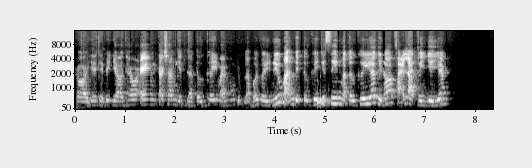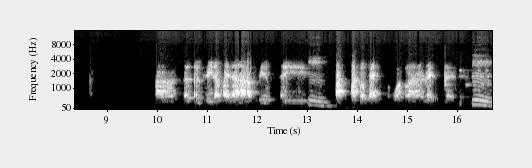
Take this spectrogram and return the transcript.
rồi vậy thì bây giờ theo em tại sao em dịch là từ khi mà em không dịch là? Bởi vì nếu mà em dịch từ khi chứ xin mà từ khi á, thì nó phải là thì gì em? À, từ khi là phải là viết thì ừ. bắt bắt perfect hoặc là red red ừ.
